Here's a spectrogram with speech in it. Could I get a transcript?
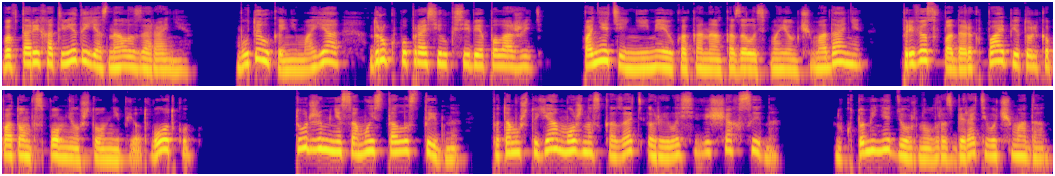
Во-вторых, ответы я знала заранее. Бутылка не моя, друг попросил к себе положить. Понятия не имею, как она оказалась в моем чемодане. Привез в подарок папе, только потом вспомнил, что он не пьет водку. Тут же мне самой стало стыдно, потому что я, можно сказать, рылась в вещах сына. Ну кто меня дернул разбирать его чемодан?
